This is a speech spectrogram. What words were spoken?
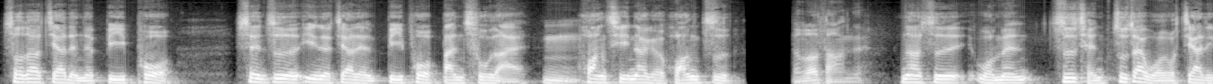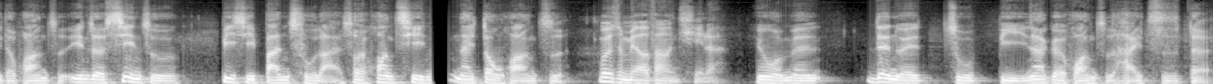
受到家人的逼迫，甚至因着家人逼迫搬出来，嗯，放弃那个房子。什么房子？那是我们之前住在我家里的房子，因着信主。必须搬出来，所以放弃那栋房子。为什么要放弃呢？因为我们认为主比那个房子还值得。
